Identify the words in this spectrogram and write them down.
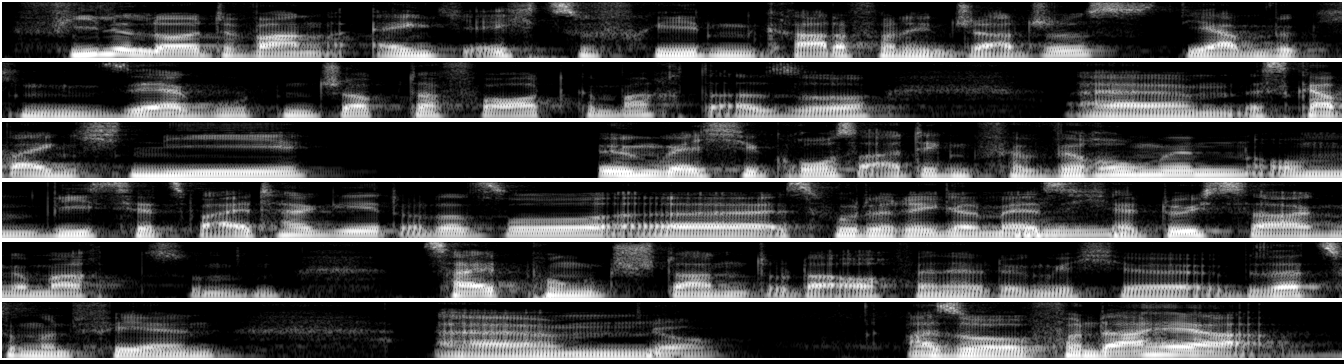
viele Leute waren eigentlich echt zufrieden, gerade von den Judges. Die haben wirklich einen sehr guten Job da vor Ort gemacht. Also ähm, es gab eigentlich nie irgendwelche großartigen Verwirrungen, um wie es jetzt weitergeht oder so. Äh, es wurde regelmäßig mhm. halt Durchsagen gemacht zum Zeitpunktstand oder auch wenn halt irgendwelche Besetzungen fehlen. Ähm, ja. Also von daher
